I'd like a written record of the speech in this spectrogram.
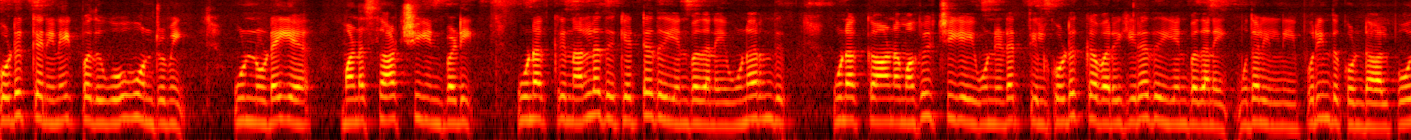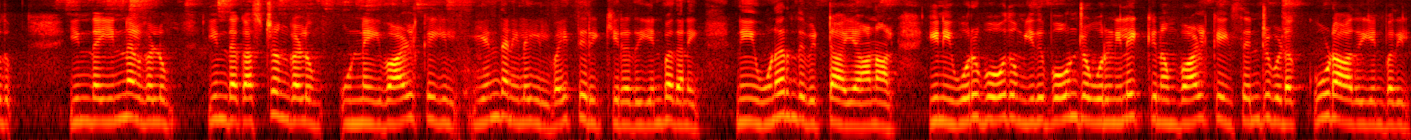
கொடுக்க நினைப்பது ஒவ்வொன்றுமே உன்னுடைய மனசாட்சியின்படி. உனக்கு நல்லது கெட்டது என்பதனை உணர்ந்து உனக்கான மகிழ்ச்சியை உன்னிடத்தில் கொடுக்க வருகிறது என்பதனை முதலில் நீ புரிந்து கொண்டால் போதும். இந்த இன்னல்களும் இந்த கஷ்டங்களும் உன்னை வாழ்க்கையில் எந்த நிலையில் வைத்திருக்கிறது என்பதனை நீ உணர்ந்து விட்டாயானால் இனி ஒருபோதும் இது போன்ற ஒரு நிலைக்கு நம் வாழ்க்கை சென்றுவிடக்கூடாது என்பதில்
